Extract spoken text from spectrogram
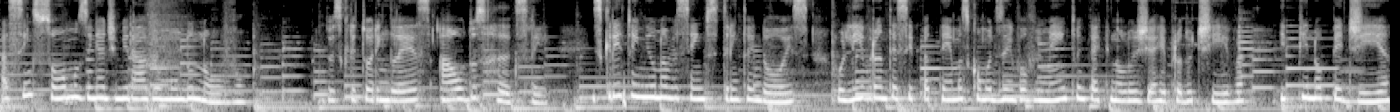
Assim somos em admirável mundo novo. Do escritor inglês Aldous Huxley. Escrito em 1932, o livro antecipa temas como desenvolvimento em tecnologia reprodutiva, hipnopedia,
